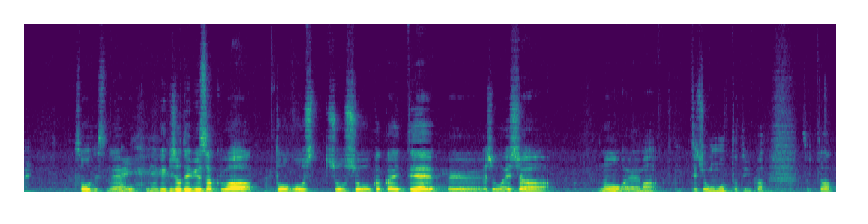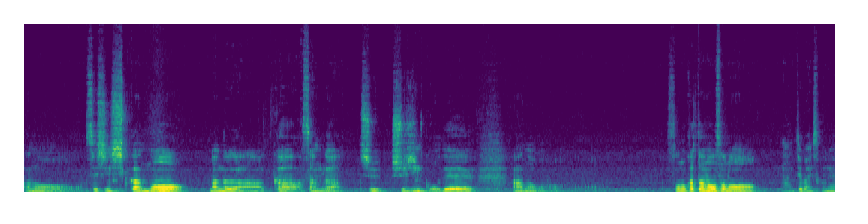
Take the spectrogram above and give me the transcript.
はい、そうですね、はい、僕の劇場デビュー作は統合失調症を抱えて、えー、障害者の、えーまあ、手帳を持ったというかそういったあの精神疾患の漫画家さんが主主人公であのその方のそのなんて言えばいいんですかね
